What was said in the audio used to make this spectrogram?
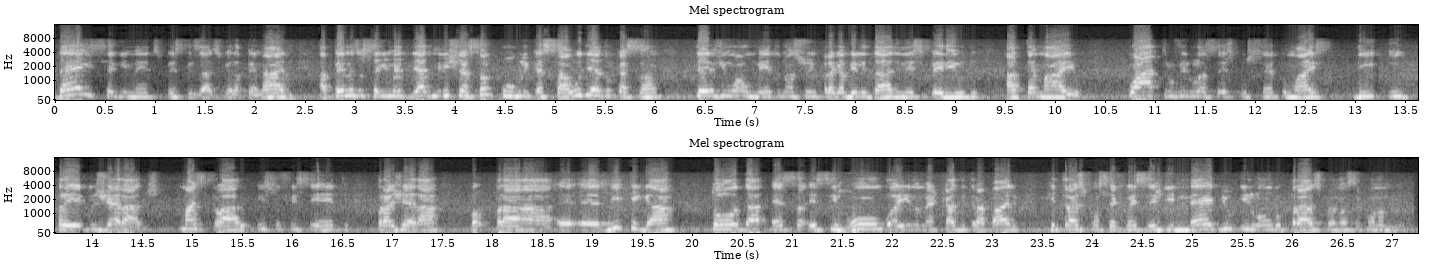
10 segmentos pesquisados pela PNAD, apenas o segmento de administração pública, saúde e educação teve um aumento na sua empregabilidade nesse período até maio, 4,6% mais de empregos gerados, mas, claro, insuficiente para gerar, para é, é, mitigar toda essa esse rombo aí no mercado de trabalho que traz consequências de médio e longo prazo para a nossa economia.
